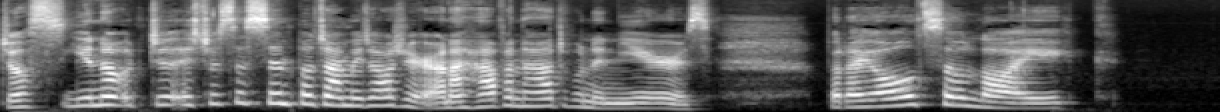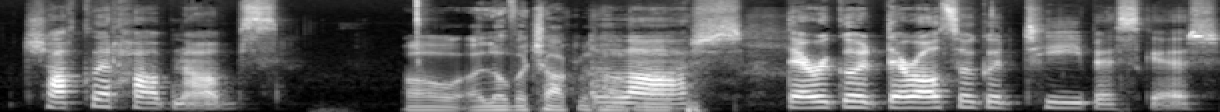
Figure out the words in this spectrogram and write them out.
just you know it's just a simple jammy dodger and i haven't had one in years. But i also like chocolate hobnobs. Oh, I love a chocolate a hobnob. lot. They're a good they're also a good tea biscuit.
